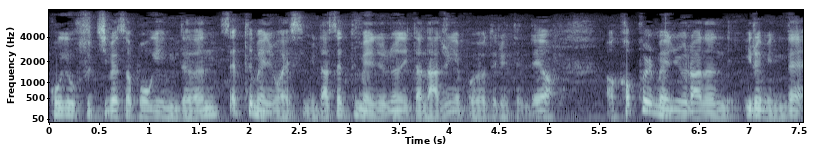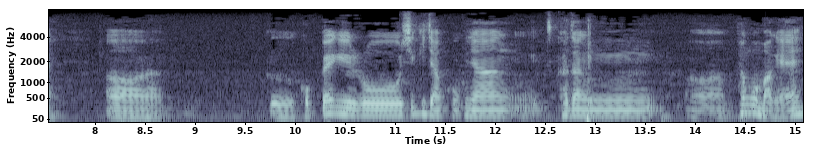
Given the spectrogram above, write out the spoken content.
고기국수집에서 보기 힘든 세트 메뉴가 있습니다. 세트 메뉴는 일단 나중에 보여드릴 텐데요. 어, 커플 메뉴라는 이름인데 어, 그 곱빼기로 시키지 않고 그냥 가장 어, 평범하게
